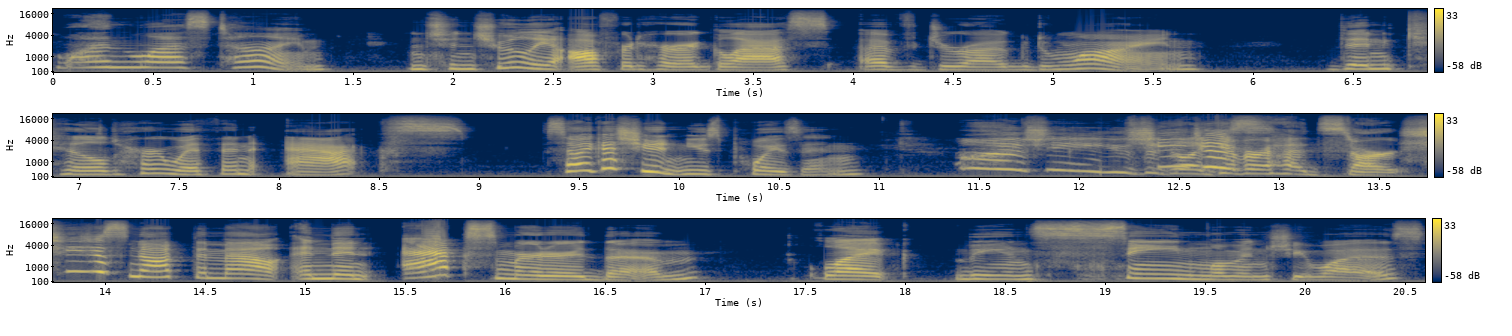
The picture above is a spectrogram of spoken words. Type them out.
one last time, and Cianciulli offered her a glass of drugged wine, then killed her with an axe. So I guess she didn't use poison. Oh, she used it to like just- give her a head start. She just knocked them out and then axe murdered them like the insane woman she was,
